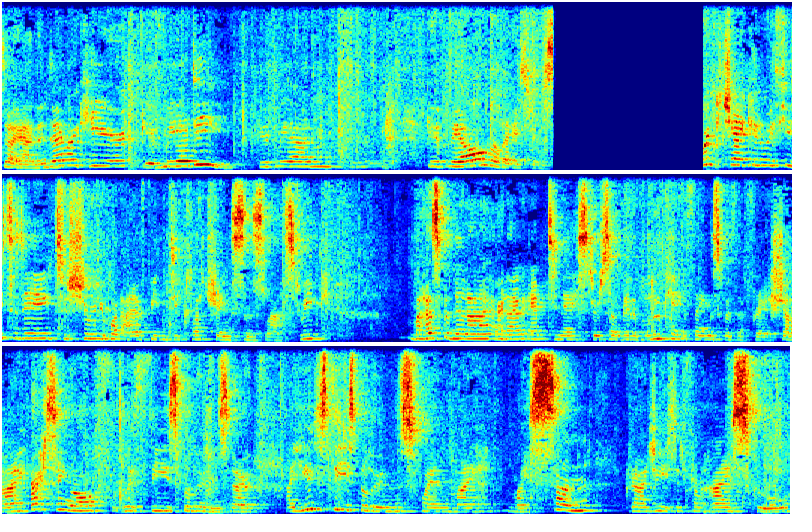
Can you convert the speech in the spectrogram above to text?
Diane in Denmark here. Give me a D. Give me an, give me all the letters. Quick check-in with you today to show you what I have been decluttering since last week. My husband and I are now empty nesters, so I'm kind of looking at things with a fresh eye. Starting off with these balloons. Now, I used these balloons when my, my son graduated from high school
